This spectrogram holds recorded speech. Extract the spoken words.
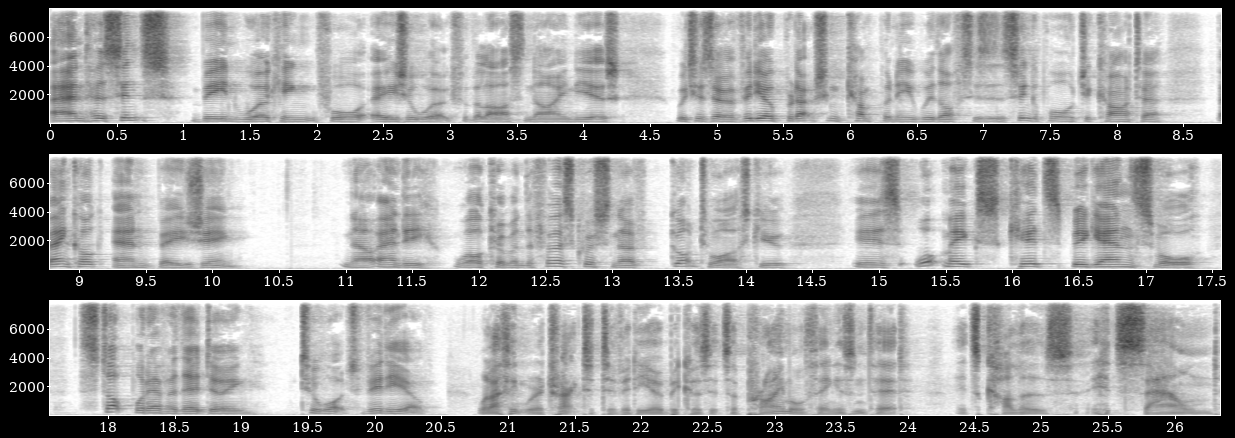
and has since been working for Asia AsiaWorks for the last nine years, which is a video production company with offices in Singapore, Jakarta, Bangkok, and Beijing. Now, Andy, welcome. And the first question I've got to ask you is what makes kids, big and small, stop whatever they're doing to watch video? Well, I think we're attracted to video because it's a primal thing, isn't it? It's colours, it's sound,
